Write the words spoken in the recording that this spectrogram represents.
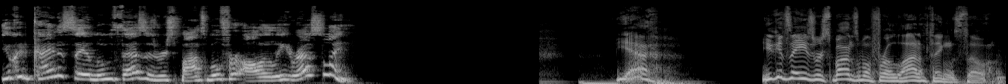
You could kind of say Lou Thesz is responsible for all Elite Wrestling. Yeah. You could say he's responsible for a lot of things, though.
